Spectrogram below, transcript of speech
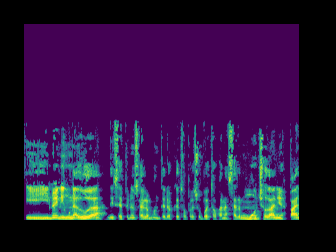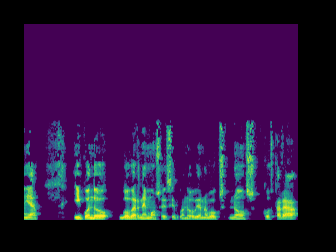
y no hay ninguna duda, dice Espinosa de los Monteros, que estos presupuestos van a hacer mucho daño a España y cuando gobernemos, es decir, cuando gobierne Vox, nos costará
